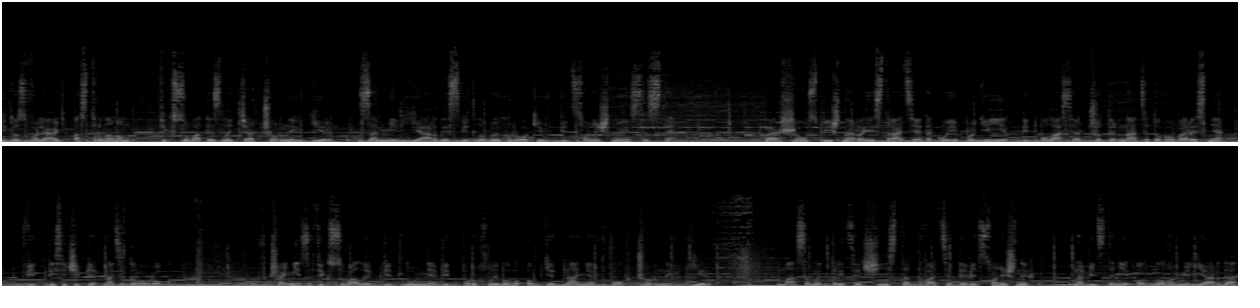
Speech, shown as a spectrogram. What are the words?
і дозволяють астрономам фіксувати злиття чорних дір за мільярди світлових років від сонячної системи. Перша успішна реєстрація такої події відбулася 14 вересня 2015 року. Вчені зафіксували відлуння від бурхливого об'єднання двох чорних дір масами 36 та 29 сонячних на відстані 1 мільярда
